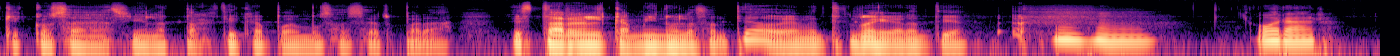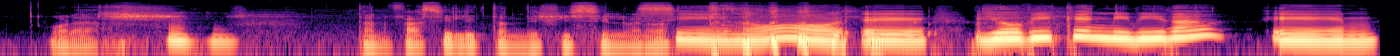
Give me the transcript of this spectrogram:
¿Qué cosa así en la práctica podemos hacer para estar en el camino de la santidad? Obviamente no hay garantía. Orar. Orar. Tan fácil y tan difícil, ¿verdad? Sí, no. Eh, yo vi que en mi vida Em,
